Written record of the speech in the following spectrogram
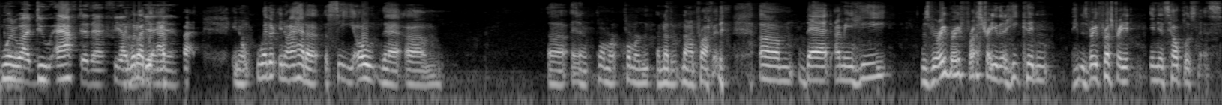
What do I do after that feeling? Like, what do I yeah, do after that? You know, whether you know, I had a, a CEO that um, uh, a former former another nonprofit um, that I mean he was very very frustrated that he couldn't. He was very frustrated in his helplessness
